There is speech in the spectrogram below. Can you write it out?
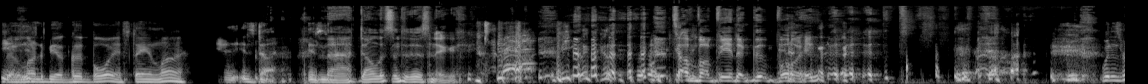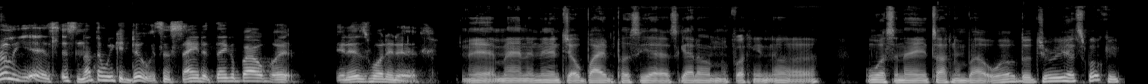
you Yeah, gotta learn to be a good boy and stay in line. it's, it's done. It's Nah, don't listen to this nigga. Be a good boy. Talking about being a good boy. but it really is. It's nothing we can do. It's insane to think about, but it is what it is. yeah, man. And then Joe Biden pussy ass got on the fucking uh what's the name talking about, well, the jury has spoken.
